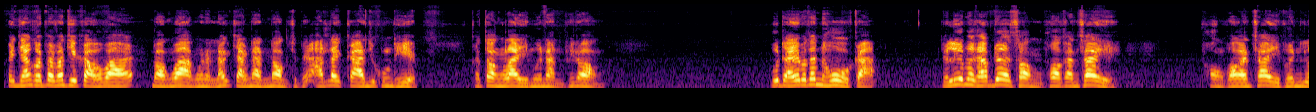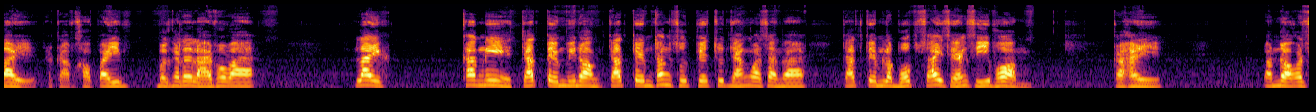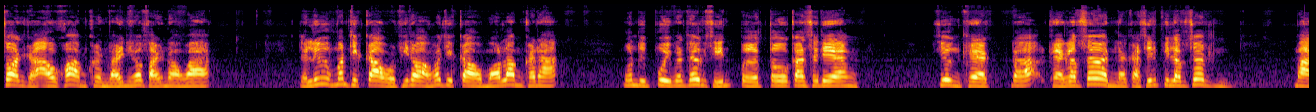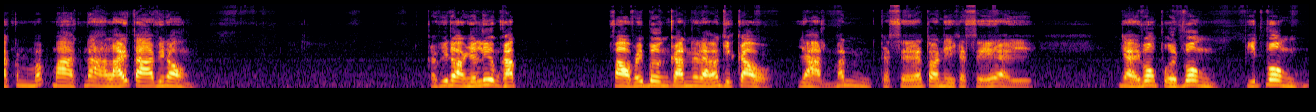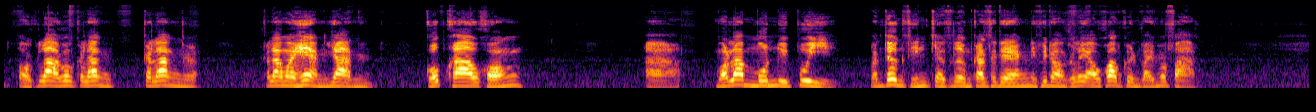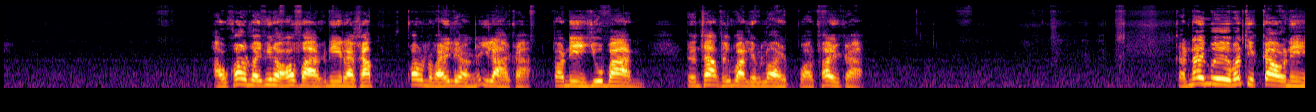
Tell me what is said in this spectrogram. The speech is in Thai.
เป็นยังคอยไปวันที่เก้าเพราะว่าน้องว่างวันนั้นหลังจากนั้นน้องจะไปอัดรายการอยู่กรุงเทพก็ต้องไล่มือนั่นพี่น้องผู้ใดบ่ทันฮู้กะอย่าลืมนะครับ เด้อส่องพอกันใช้ของพอกันใช้เพิ่นไล่แล้วก็เข้าไปเบิ่งกันหลายๆเพราะว่าไล่ครั้งนี้จัดเต็มพี่น้อง จัดเต็มทั้งสุดเพชรสุดหยังว่าซั่นว่าจัดเต็มระบบใช้แสงสีพร้อม ก็ให้บันนอกกันซ่อนก็เอาความเคลื่อนไหวนี่มาฝากน้องว่า อย่าลืมวันที่เก้าพี่น้องวันที่เก้าหมอลำคณะมนต์ดิปุ้ยบันเทิงศิลป์เปิดโตการแสดง ซึ่งแขกนะแขกรับเชิญและกศิลปินรับเชิญมากมากหน้าหลายตาพี่น้องกับพี่น้องอย่าลืมครับฝ่าไปเบิ่งกันนั่นแหละวันที่เก้าย่านมันกระแสตอนนี้กระแสไอ้ใหญ่วงเปิดวงปิดวงออกล่าก็กำลังกำลังกำลังมาแห้งย่านกบข่าวของ หมอลำมุนอุยปุยบันเทิงศิลป์จะเริ่มการแสดงนี่พี่น้องก็เลยเอาความเคลื่อนไหวมาฝาก เอาความเคลื่อนไหวพี่น้องมาฝากนี่แหละครับความเคลื่อนไหวเรื่องอิหลากะ ตอนนี้อยู่บ้านเดินทางถึงบ้านเรียบร้อย ปลอดภัยกะกันในมือวันที่เก้านี่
